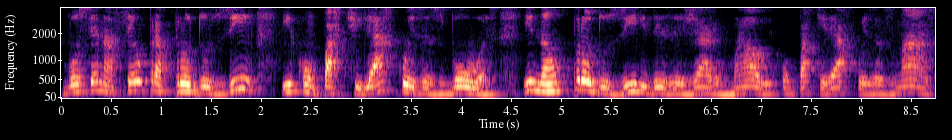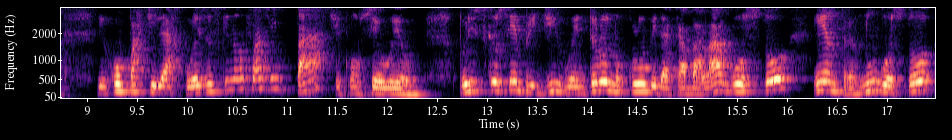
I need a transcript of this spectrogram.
Você nasceu para produzir e compartilhar coisas boas e não produzir e desejar o mal e compartilhar coisas más e compartilhar coisas que não fazem parte com seu eu. Por isso que eu sempre digo, entrou no clube da Kabbalah, gostou, entra, não gostou,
